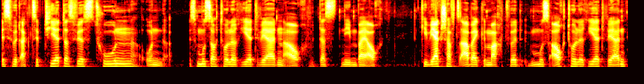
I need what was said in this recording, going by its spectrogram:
es wird akzeptiert, dass wir es tun und es muss auch toleriert werden, auch dass nebenbei auch Gewerkschaftsarbeit gemacht wird, muss auch toleriert werden.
